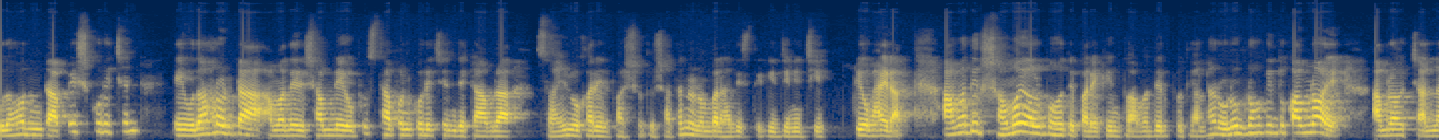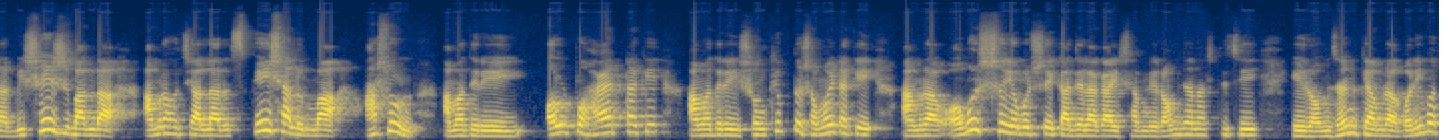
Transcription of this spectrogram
উদাহরণটা পেশ করেছেন। এই উদাহরণটা আমাদের সামনে উপস্থাপন করেছেন, যেটা আমরা সহি বুখারীর পাঁচশত সাতান্ন নম্বর হাদিস থেকে জেনেছি। প্রিয় ভাইরা, আমাদের সময় অল্প হতে পারে, কিন্তু আমাদের প্রতি আল্লাহর অনুগ্রহ কিন্তু কম নয়। আমরা হচ্ছে আল্লাহর বিশেষ বান্দা, আমরা হচ্ছে আল্লাহর স্পেশাল উম্মা। আসুন, আমাদের এই অল্প হায়াতটাকে আমাদের এই সংক্ষিপ্ত সময়টাকে আমরা অবশ্যই অবশ্যই কাজে লাগাই। সামনে রমজান আসতেছি। এই রমজানকে আমরা গনিমত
